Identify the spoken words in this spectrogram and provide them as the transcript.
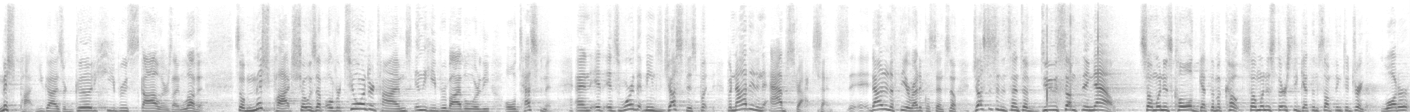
Mishpat. You guys are good Hebrew scholars. I love it. So, mishpat shows up over 200 times in the Hebrew Bible or the Old Testament. And it, it's a word that means justice, but, but not in an abstract sense, eh, eh, not in a theoretical sense. No, justice in the sense of do something now. Someone is cold, get them a coat. Someone is thirsty, get them something to drink. Water,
